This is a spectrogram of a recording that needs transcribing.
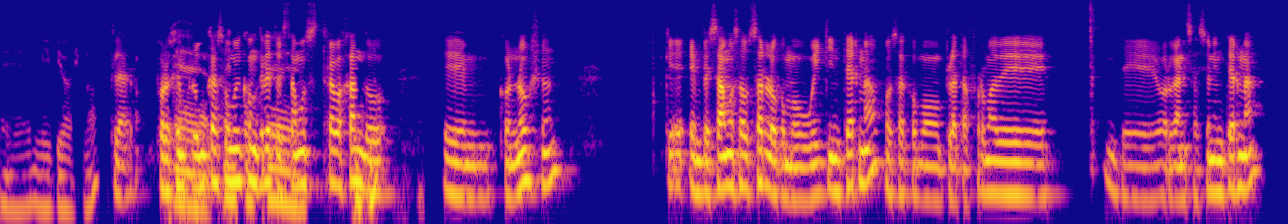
eh, ni Dios, ¿no? Claro. Por ejemplo, un eh, caso muy concreto, estamos trabajando em, con Notion, que empezamos a usarlo como wiki interna, o sea, como plataforma de, organización interna,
